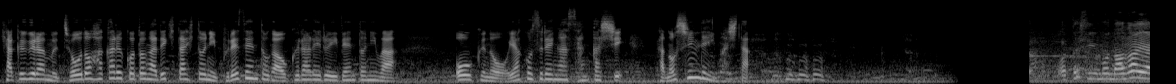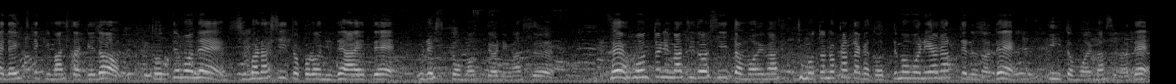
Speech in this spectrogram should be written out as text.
100g ちょうど測ることができた人にプレゼントが贈られるイベントには多くの親子連れが参加し楽しんでいました。私も長い間生きてきましたけどとってもね素晴らしいところに出会えて嬉しく思っております。ね、本当に待ち遠しいと思います。地元の方がとっても盛り上がってるのでいいと思いますので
